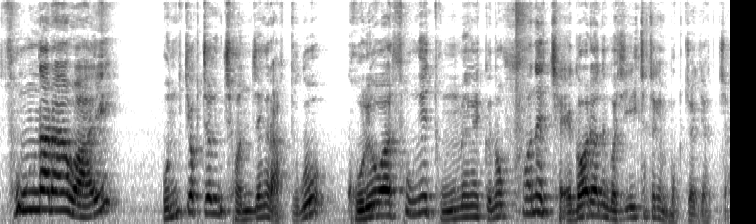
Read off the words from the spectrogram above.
송나라와의 본격적인 전쟁을 앞두고 고려와 송의 동맹을 끊어 후한을 제거하려는 것이 1차적인 목적이었죠.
